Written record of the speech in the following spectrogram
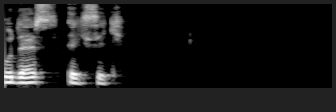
Bu ders eksik.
